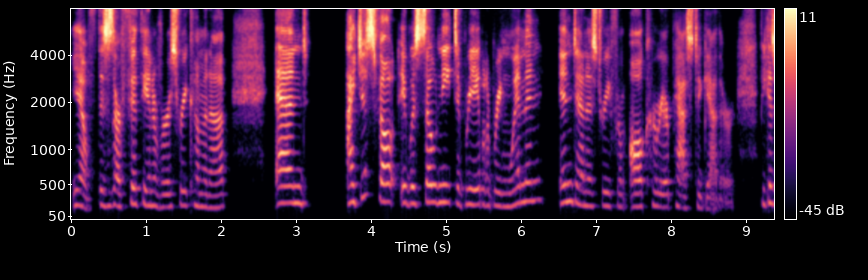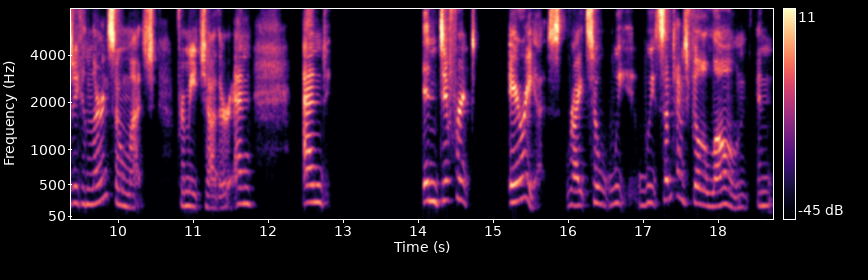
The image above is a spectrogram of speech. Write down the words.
you know, this is our fifth anniversary coming up. And I just felt it was so neat to be able to bring women in dentistry from all career paths together because we can learn so much from each other and and in different areas right? So we we sometimes feel alone and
